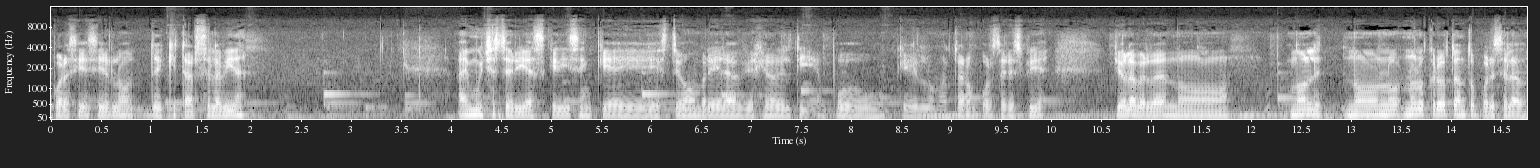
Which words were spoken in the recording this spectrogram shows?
por así decirlo, de quitarse la vida. Hay muchas teorías que dicen que este hombre era viajero del tiempo o que lo mataron por ser espía. Yo la verdad no, no, le, no, no, lo creo tanto por ese lado,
